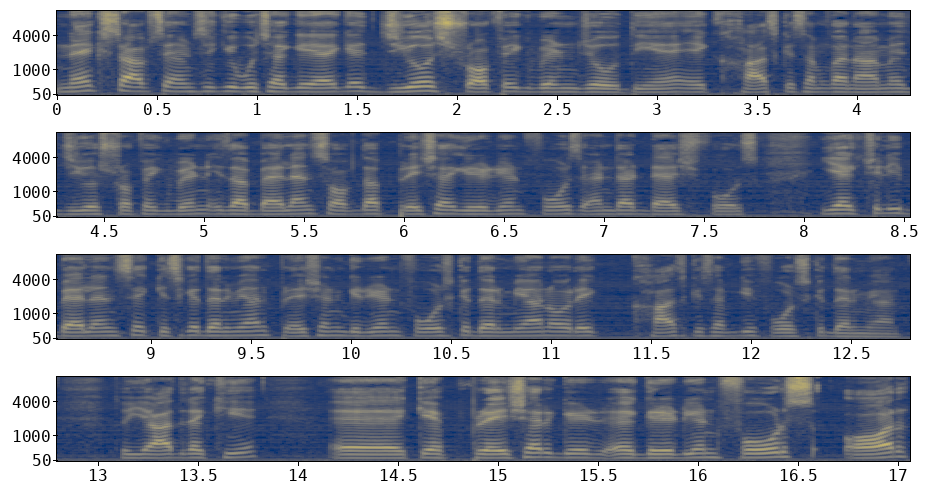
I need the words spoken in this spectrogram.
नेक्स्ट आपसे एमसीक्यू पूछा गया है कि जियोस्ट्रॉफिक विंड जो होती हैं, एक खास किस्म का नाम है geostrophic wind is a balance of the pressure gradient force and the dash force ये एक्चुअली बैलेंस है किसके दरमियान? प्रेशर ग्रेडियंट फोर्स के दरमियान और एक खास किस्म की फोर्स के दरमियान। तो याद रखिए कि प्रेशर ग्रेडियंट फोर्स और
